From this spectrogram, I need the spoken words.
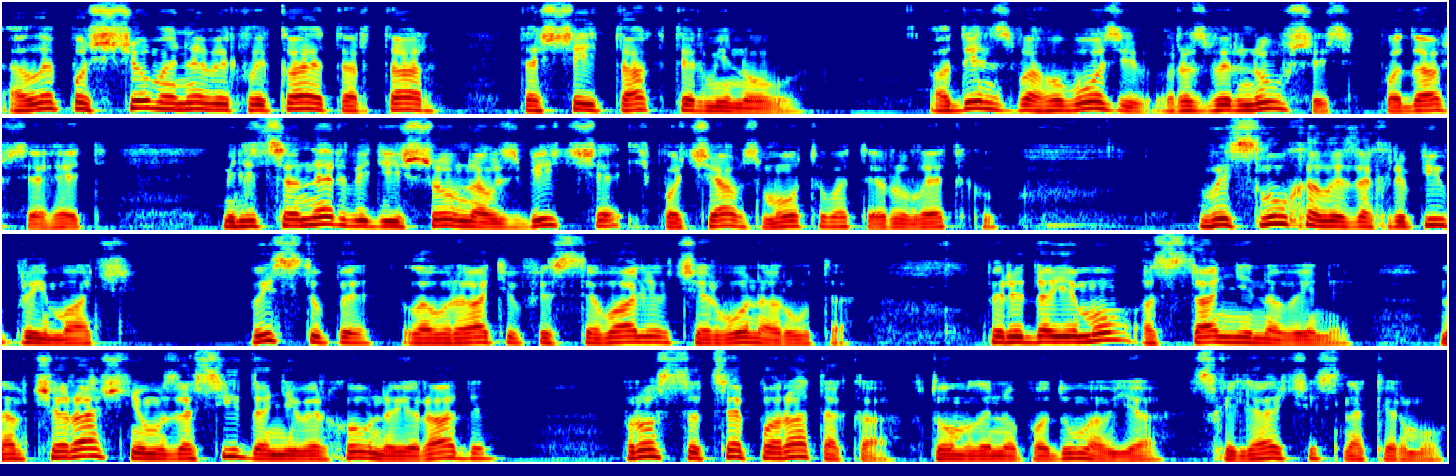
Але пощо мене викликає тартар, та ще й так терміново? Один з ваговозів, розвернувшись, подався геть. Міліціонер відійшов на узбіччя і почав змотувати рулетку. Ви слухали, захрипів приймач. Виступи лауреатів фестивалю Червона рута. Передаємо останні новини. На вчорашньому засіданні Верховної Ради просто це пора така, втомлено подумав я, схиляючись на кермо.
